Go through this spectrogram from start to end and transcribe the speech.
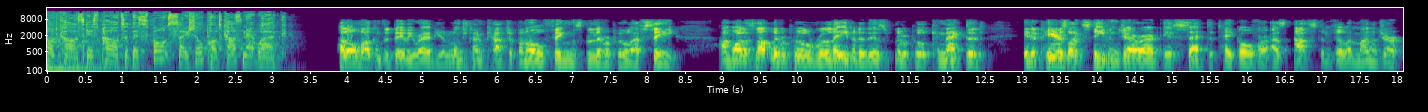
podcast is part of the Sports Social Podcast Network. Hello and welcome to the Daily Red, your lunchtime catch up on all things Liverpool FC. And while it's not Liverpool related, it is Liverpool connected. It appears like Steven Gerrard is set to take over as Aston Villa manager.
